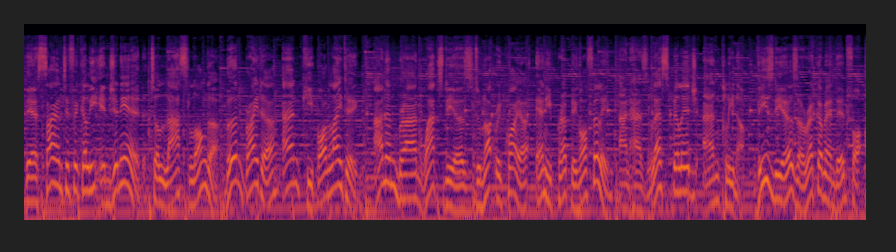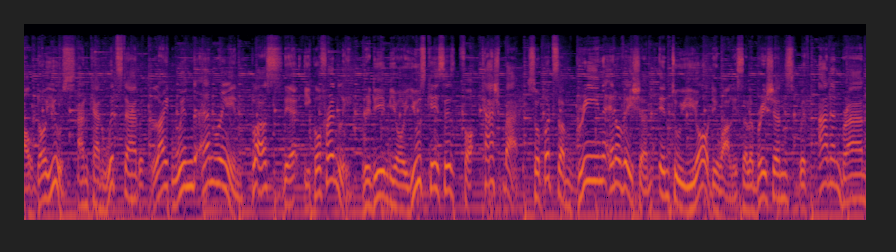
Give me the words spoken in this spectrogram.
They're scientifically engineered to last longer, burn brighter, and keep on lighting. Anand brand wax diyas do not require any prepping or filling and has less spillage and cleanup. These diyas are recommended for outdoor use and can withstand light wind and rain. Plus, they're eco-friendly. Redeem your use cases for cash back. So put some green innovation into your Diwali celebrations with Anand brand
